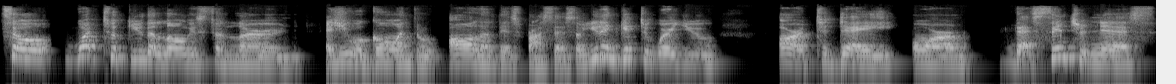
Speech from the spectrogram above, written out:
So, what took you the longest to learn as you were going through all of this process? So, you didn't get to where you are today or that centeredness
